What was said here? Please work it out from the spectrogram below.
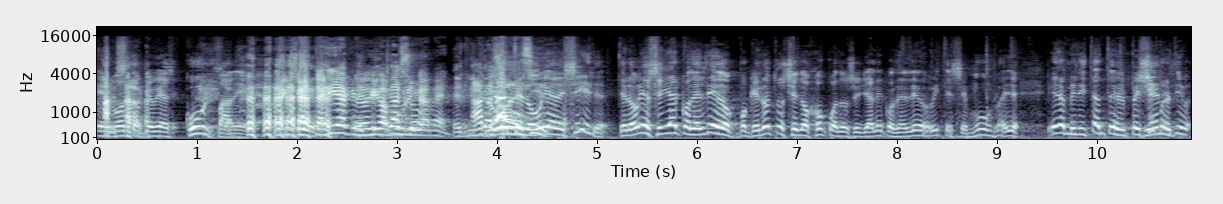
el voto que voy a hacer. Culpa de él. Me encantaría que En lo mi diga caso- públicamente. en mi Acá te lo voy a decir, te lo voy a señalar con el dedo, porque el otro se enojó cuando señalé con el dedo, ¿viste? Se murra. Era militante del PC, ¿Quién? pero el tipo-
